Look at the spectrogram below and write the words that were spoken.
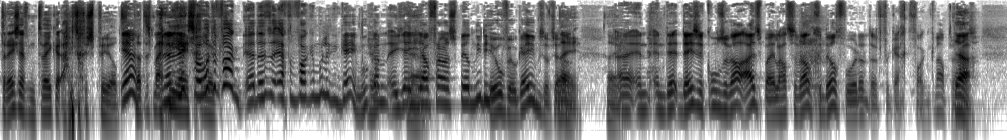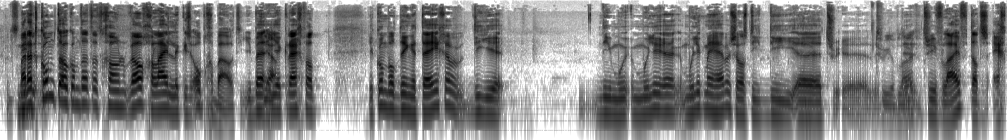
Theresa heeft hem twee keer uitgespeeld. Ja, Dat is mij en dan niet eens ik van, what gelukt. the fuck? Ja, dat is echt een fucking moeilijke game. Hoe Ja. kan, Ja. Jouw vrouw speelt niet heel veel games of zo. Nee, nee. En en de- deze kon ze wel uitspelen, had ze wel geduld voor. Dat, dat vind ik echt fucking knap. Ja. trouwens. Maar dat komt ook omdat het gewoon wel geleidelijk is opgebouwd. Je, bent, Ja. je krijgt wel, je komt wel dingen tegen die je die moe- moeilijk, moeilijk mee hebben, zoals die, die eh, eh, Tree of Life. Tree of Life. Dat is echt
